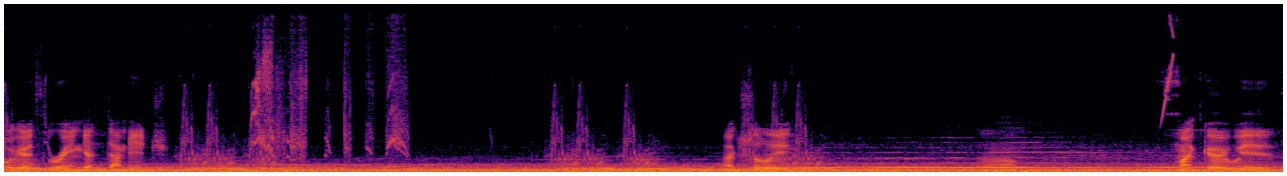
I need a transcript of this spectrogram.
Or go three and get damage. Actually, um, might go with.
